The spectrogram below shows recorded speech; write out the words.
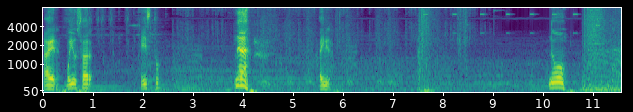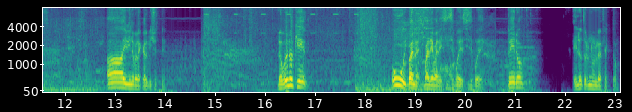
A ver, voy a usar esto. ¡Nah! Ahí, mira. No. Ay, viene para acá el bicho este. Lo bueno que... Uy, vale, vale, vale, sí se puede, sí se puede. Pero el otro no le afectó.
